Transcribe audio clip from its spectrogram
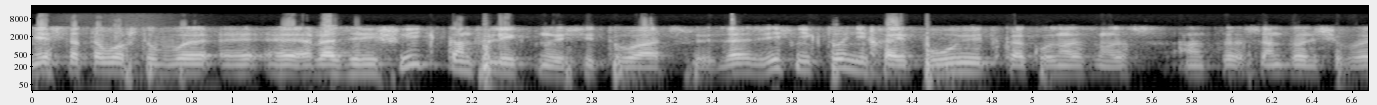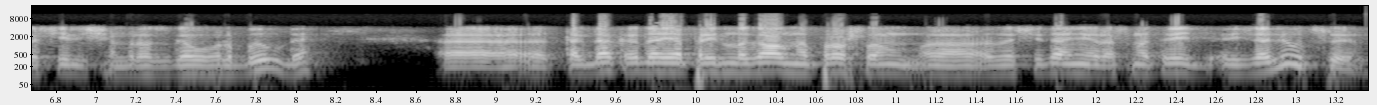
вместо того, чтобы э, разрешить конфликтную ситуацию, да, здесь никто не хайпует, как у нас, с Анатольевичем Васильевичем разговор был, да, тогда, когда я предлагал на прошлом заседании рассмотреть резолюцию,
